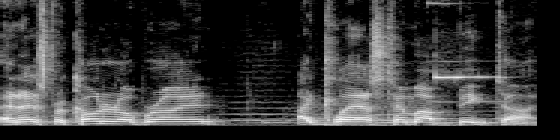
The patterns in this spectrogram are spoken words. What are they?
And as for Conan O'Brien, I classed him up big time.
